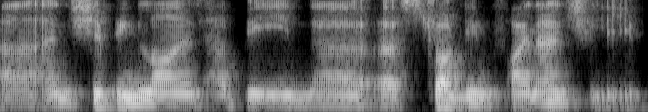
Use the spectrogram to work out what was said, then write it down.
uh, and shipping lines have been uh, uh, struggling financially.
